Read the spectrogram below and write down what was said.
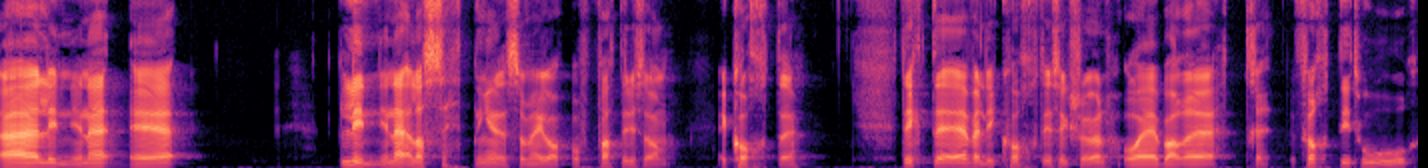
Eh, linjene er Linjene, eller setningene, som jeg oppfatter de som, er korte. Diktet er veldig kort i seg sjøl, og er bare tre, 42 ord.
